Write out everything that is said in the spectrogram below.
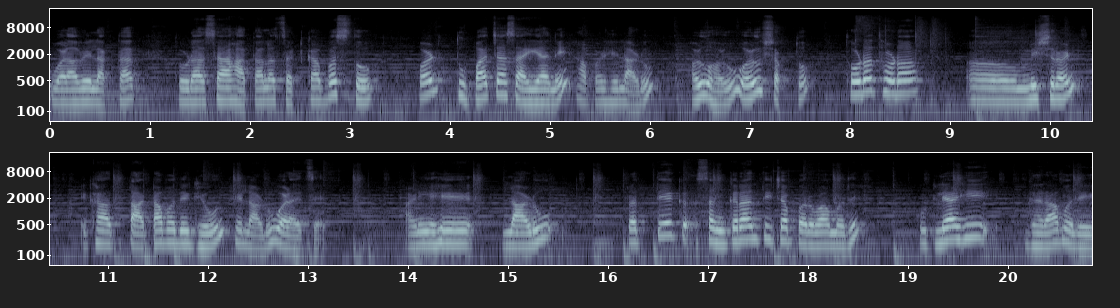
वळावे लागतात. थोडासा हाताला चटका बसतो पण तुपाच्या साह्याने आपण हे लाडू हळूहळू वळू शकतो. थोडं थोडं मिश्रण एका ताटामध्ये घेऊन हे लाडू वळायचे. आहेत आणि हे लाडू प्रत्येक संक्रांतीच्या पर्वामध्ये कुठल्याही घरामध्ये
